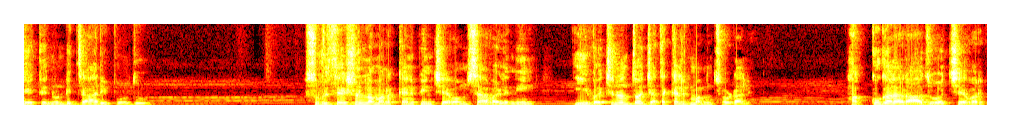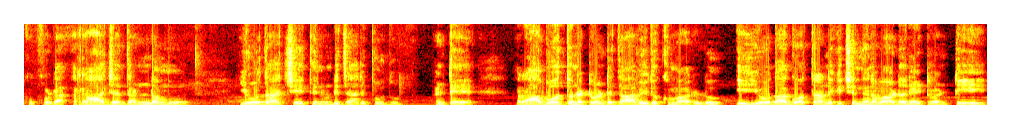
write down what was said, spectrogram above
చేతి నుండి జారిపోదు. సువిశేషంలో మనకు కనిపించే వంశావళిని ఈ వచనంతో జత కలిపి మనం చూడాలి. హక్కుగల రాజు వచ్చే వరకు కూడా రాజదండము యోధా చేతి నుండి జారిపోదు. అంటే రాబోతున్నటువంటి దావీదు కుమారుడు ఈ యోధా గోత్రానికి చెందినవాడు అనేటువంటి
